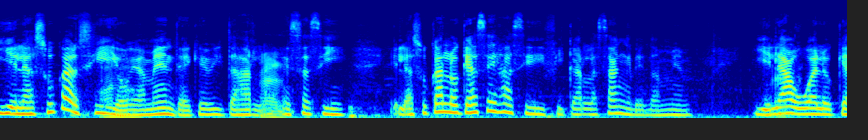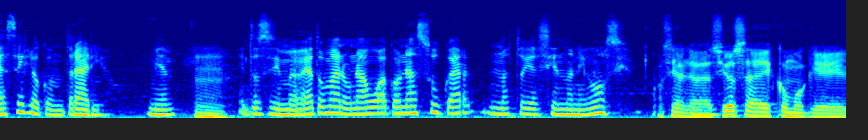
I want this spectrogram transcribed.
Y el azúcar, sí, obviamente, hay que evitarlo, Claro. es así. El azúcar lo que hace es acidificar la sangre también. Y el Claro. agua lo que hace es lo contrario. Bien. Mm. Entonces, si me voy a tomar un agua con azúcar, no estoy haciendo negocio. O sea, la Mm. gaseosa es como que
